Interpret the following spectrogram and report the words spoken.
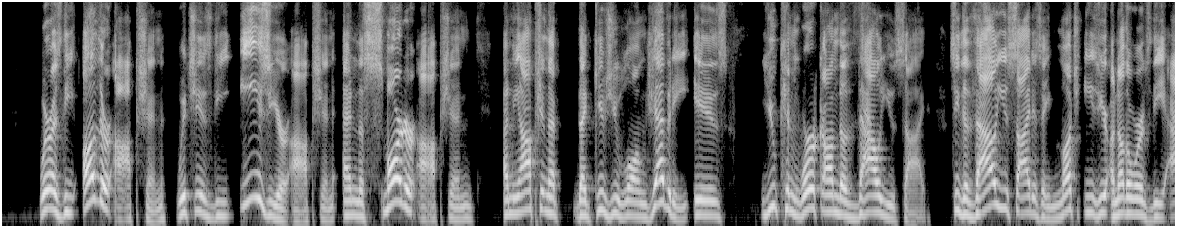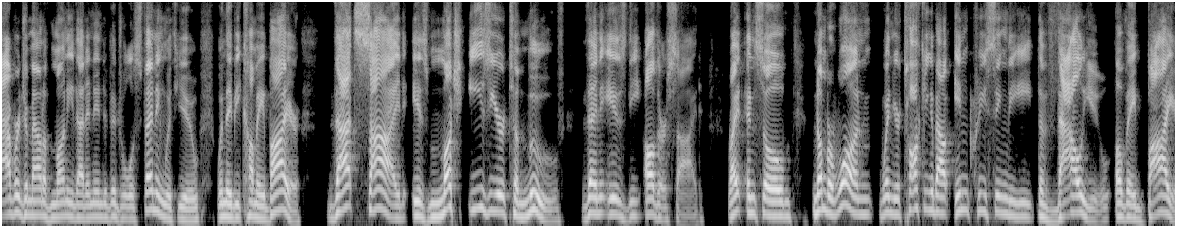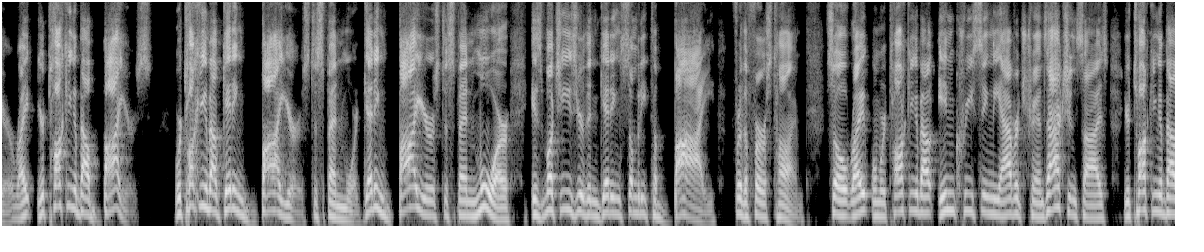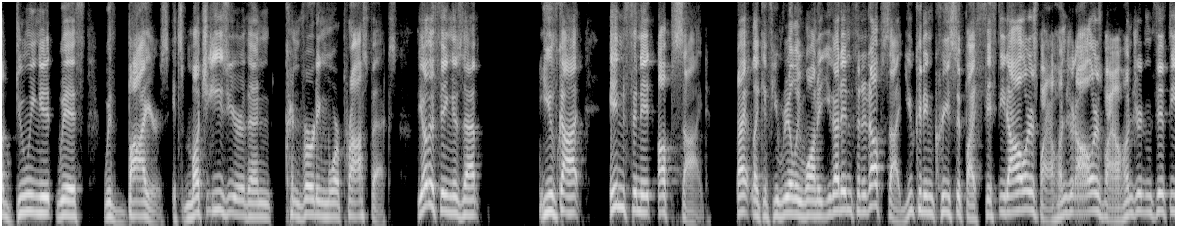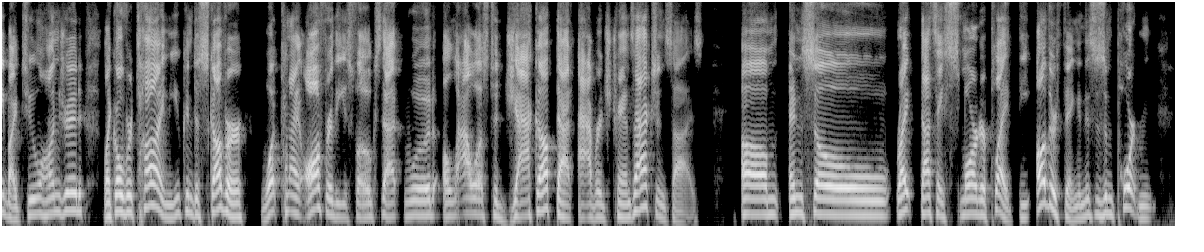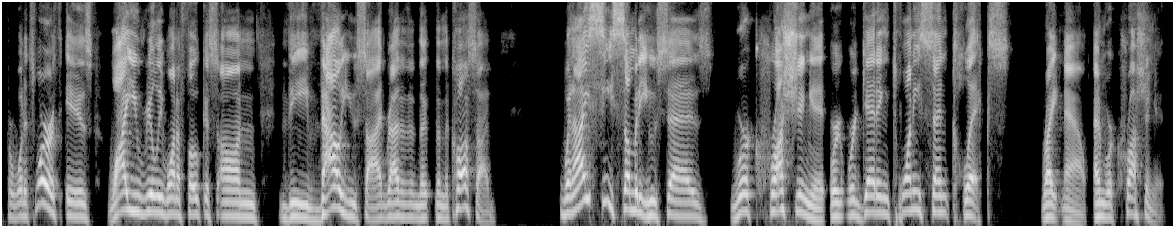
Whereas the other option, which is the easier option and the smarter option, and the option that that gives you longevity is you can work on the value side. See, the value side is a much easier, in other words, the average amount of money that an individual is spending with you when they become a buyer. That side is much easier to move than is the other side right and so number one when you're talking about increasing the the value of a buyer right you're talking about buyers we're talking about getting buyers to spend more. Getting buyers to spend more is much easier than getting somebody to buy for the first time. So, right, when we're talking about increasing the average transaction size, you're talking about doing it with with buyers. It's much easier than converting more prospects. The other thing is that you've got infinite upside right? Like if you really want it, you got infinite upside. You could increase it by $50, by $100, by 150, by 200. Like over time, you can discover what can I offer these folks that would allow us to jack up that average transaction size. Um, and so, right, that's a smarter play. The other thing, and this is important for what it's worth, is why you really want to focus on the value side rather than the than the cost side. When I see somebody who says, we're crushing it. We're we're getting 20 cent clicks right now and we're crushing it.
